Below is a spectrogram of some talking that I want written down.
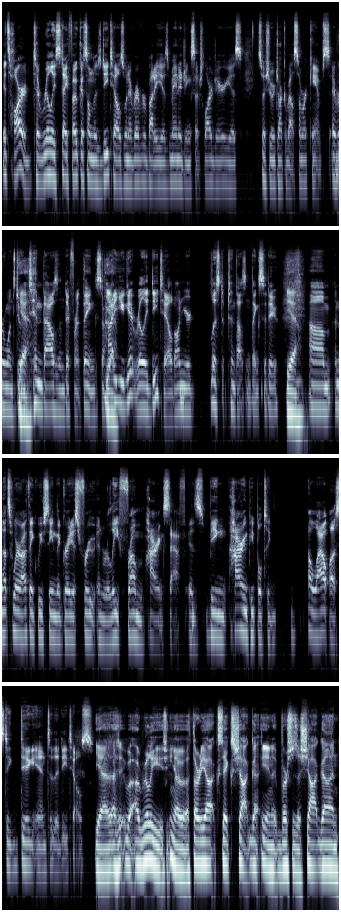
it's hard to really stay focused on those details whenever everybody is managing such large areas, especially when we talk about summer camps. Everyone's doing yeah. 10,000 different things. So, yeah. how do you get really detailed on your list of 10,000 things to do? Yeah. Um, and that's where I think we've seen the greatest fruit and relief from hiring staff is being hiring people to allow us to dig into the details. Yeah, a really, you know, a 30 six shotgun you know, versus a shotgun,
